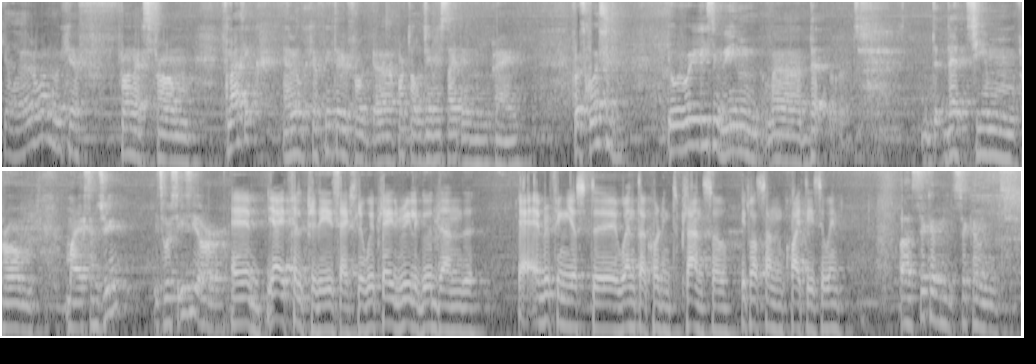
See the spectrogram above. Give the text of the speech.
Hello everyone, we have pronax from Fnatic and we'll have interview for uh, Portal Insight in Ukraine. First question, you were very easy win uh, that, that team from myXMG. It was easy or Uh, yeah, it felt pretty easy actually. We played really good and uh, yeah, everything just uh, went according to plan, so it was a quite easy win. uh, second second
